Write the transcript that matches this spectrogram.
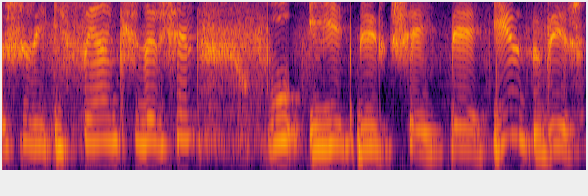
aşırı isteyen kişiler için bu iyi bir şey değildir.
